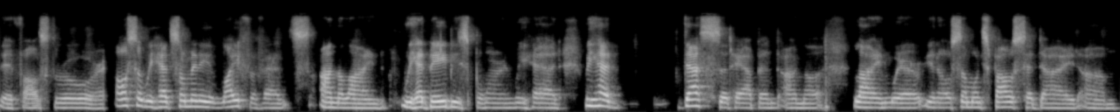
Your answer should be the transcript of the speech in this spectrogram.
it falls through or also we had so many life events on the line. We had babies born. We had we had deaths that happened on the line where you know someone's spouse had died um,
